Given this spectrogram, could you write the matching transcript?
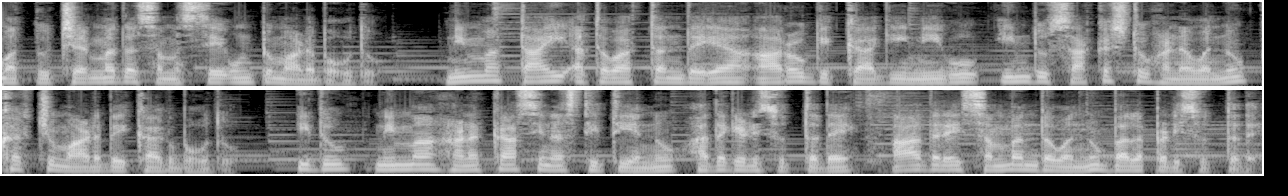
ಮತ್ತು ಚರ್ಮದ ಸಮಸ್ಯೆ ಉಂಟು ಮಾಡಬಹುದು. ನಿಮ್ಮ ತಾಯಿ ಅಥವಾ ತಂದೆಯ ಆರೋಗ್ಯಕ್ಕಾಗಿ ನೀವು ಇಂದು ಸಾಕಷ್ಟು ಹಣವನ್ನು ಖರ್ಚು ಮಾಡಬೇಕಾಗಬಹುದು. ಇದು ನಿಮ್ಮ ಹಣಕಾಸಿನ ಸ್ಥಿತಿಯನ್ನು ಹದಗೆಡಿಸುತ್ತದೆ, ಆದರೆ ಸಂಬಂಧವನ್ನು ಬಲಪಡಿಸುತ್ತದೆ.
